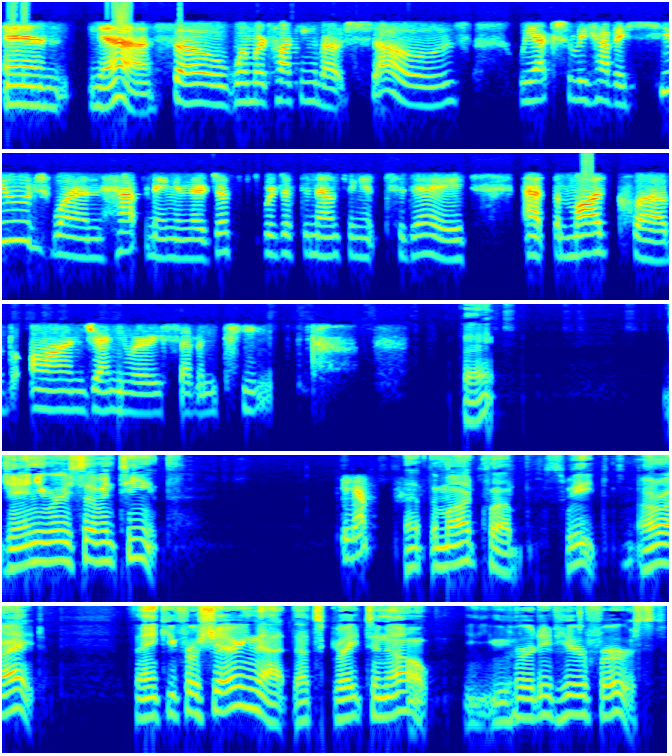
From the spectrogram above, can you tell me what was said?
And yeah, so when we're talking about shows, we actually have a huge one happening, and they're just we're just announcing it today at the Mod Club on January seventeenth. Okay. January 17th Yep. at the Mod Club. Sweet. All right. Thank you for sharing that. That's great to know. You heard it here first.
